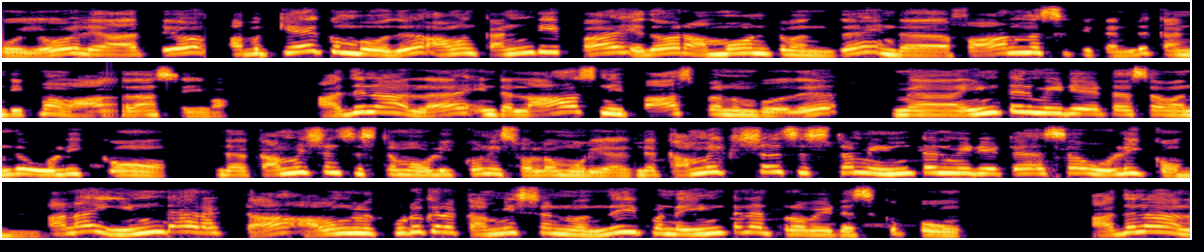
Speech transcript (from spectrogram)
போயோ இல்ல யார்கிட்டயோ அப்ப கேட்கும்போது அவன் கண்டிப்பா ஏதோ ஒரு அமௌண்ட் வந்து இந்த ஃபார்மர்ஸ் கிட்ட இருந்து கண்டிப்பா வாங்க தான் செய்வான். அதனால இந்த லாஸ் நீ பாஸ் பண்ணும்போது இன்டர்மீடியேட்டர்ஸை வந்து ஒழிக்கும். இந்த கமிஷன் சிஸ்டம் ஒழிக்கும் நீ சொல்ல முடியாது. இந்த கமிஷன் சிஸ்டம் இன்டர்மீடியேட்டர்ஸை ஒழிக்கும். ஆனா இன்டைரக்டா அவங்களுக்கு கொடுக்குற கமிஷன் வந்து இப்ப இந்த இன்டர்நெட் ப்ரொவைடர்ஸ்க்கு போகும். அதனால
